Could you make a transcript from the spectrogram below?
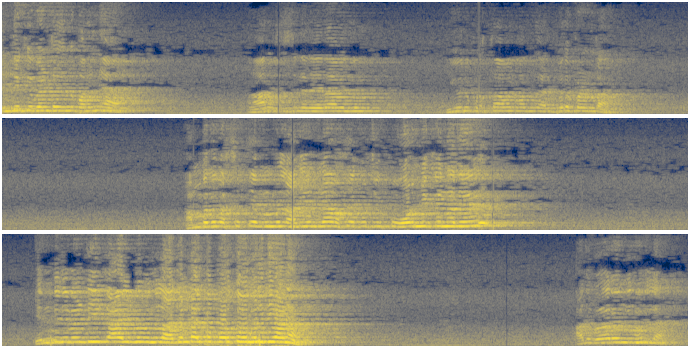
ഇന്ത്യയ്ക്ക് വേണ്ടതെന്ന് പറഞ്ഞ ആർ എസ് എസിന്റെ നേതാവെന്നും ഈ ഒരു പ്രസ്താവന വന്നത് അത്ഭുതപ്പെടേണ്ട. അമ്പത് വർഷത്തെ മുമ്പുള്ള അടിയന്തരാവസ്ഥയെക്കുറിച്ച് ഇപ്പോൾ ഓർമ്മിക്കുന്നത് എന്തിനു വേണ്ടിയിട്ടായിരുന്നു എന്നുള്ള അജണ്ട ഇപ്പൊ പുറത്തു വന്നിരിക്കുകയാണ്? അത് വേറൊന്നുമല്ല.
